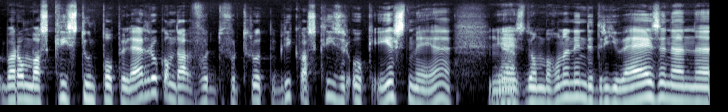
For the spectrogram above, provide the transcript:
waarom was Chris toen populairder ook? Omdat voor, voor het groot publiek was Chris er ook eerst mee. Hè. Hij is dan begonnen in de drie wijzen en eh,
